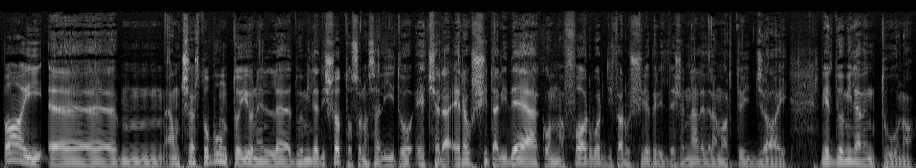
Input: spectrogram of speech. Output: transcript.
poi ehm, a un certo punto io nel 2018 sono salito e era uscita l'idea con Forward di far uscire per il decennale della morte di Joy nel 2021.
